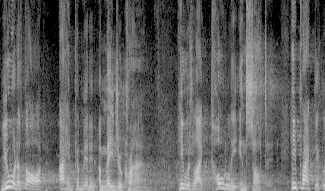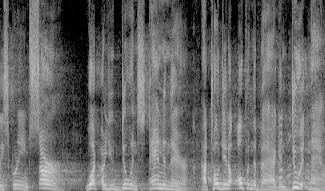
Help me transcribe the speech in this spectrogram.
You would have thought I had committed a major crime. He was like totally insulted. He practically screamed, Sir, what are you doing standing there? I told you to open the bag and do it now.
